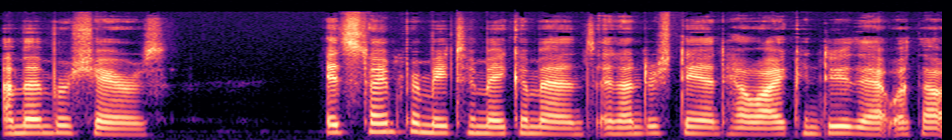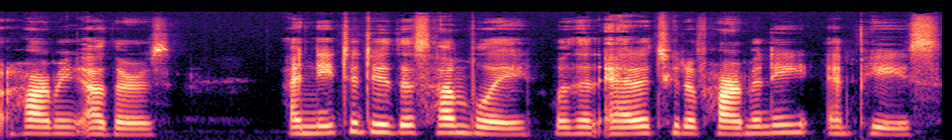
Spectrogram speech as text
A member shares. It's time for me to make amends and understand how I can do that without harming others. I need to do this humbly, with an attitude of harmony and peace.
